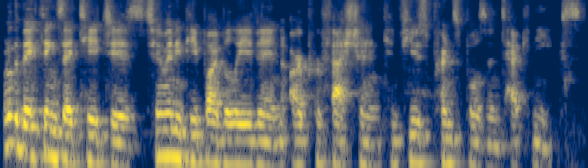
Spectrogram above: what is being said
one of the big things I teach is too many people I believe in our profession confuse principles and techniques.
